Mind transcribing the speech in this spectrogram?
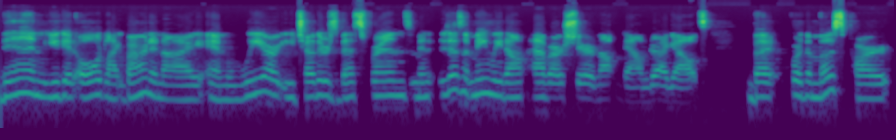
then you get old like Byron and I, and we are each other's best friends. I mean, it doesn't mean we don't have our share of knockdown dragouts, but for the most part,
